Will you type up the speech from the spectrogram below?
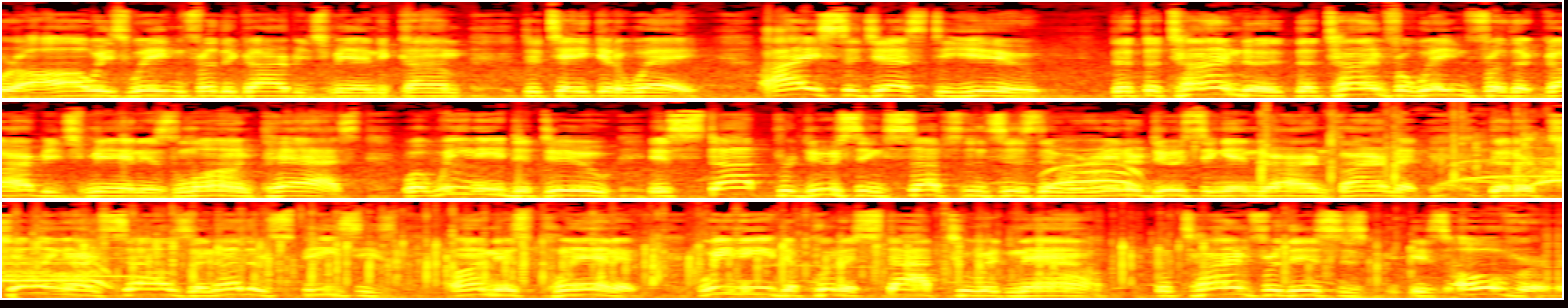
We're always waiting for the garbage man to come to take it away. I suggest to you that the time to the time for waiting for the garbage man is long past. What we need to do is stop producing substances that we're introducing into our environment that are killing ourselves and other species on this planet. We need to put a stop to it now. The time for this is is over.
